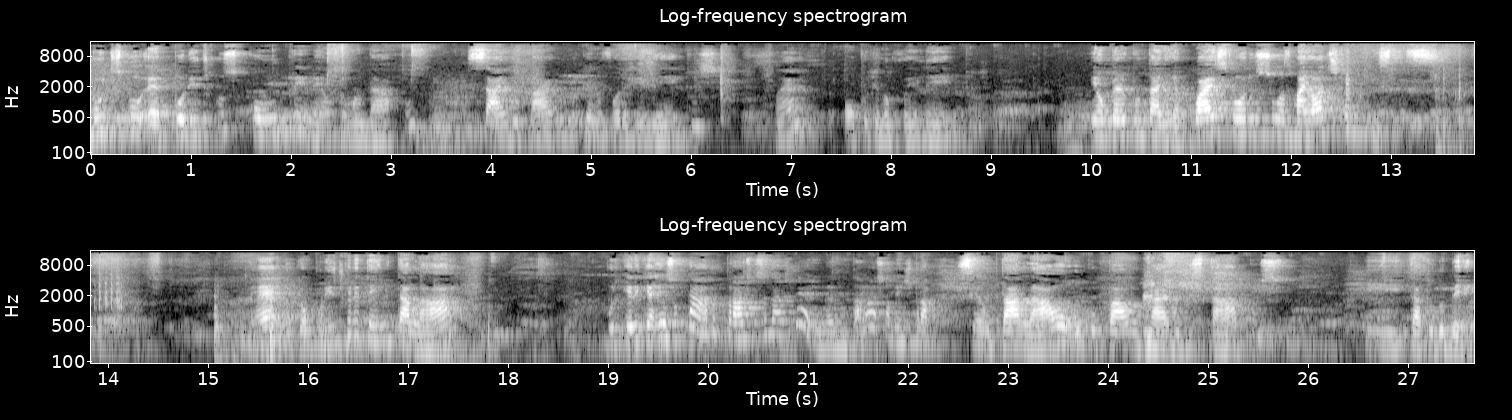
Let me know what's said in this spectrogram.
Muitos eh, políticos cumprem né, o seu mandato, saem do cargo porque não foram reeleitos, né? ou porque não foi eleito. Eu perguntaria quais foram suas maiores conquistas. Né? Porque um político ele tem que estar lá porque ele quer resultado para a sociedade dele. Né? Ele não está lá somente para sentar lá ocupar um cargo de status e tá tudo bem.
